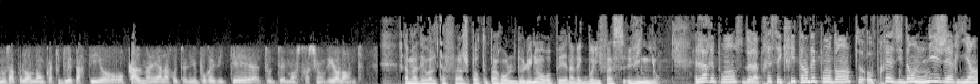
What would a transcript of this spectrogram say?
nous appelons donc à toutes les parties au calme et à la retenue pour éviter euh, toute démonstration violente. Amadeo Altafage, porte-parole de l'Union européenne avec Boniface Vignon. La réponse de la presse écrite indépendante au président nigérien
